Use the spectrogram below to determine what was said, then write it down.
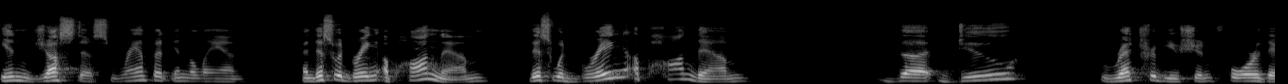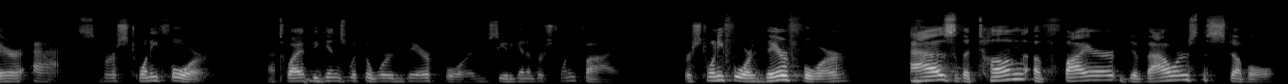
injustice rampant in the land. And this would bring upon them, this would bring upon them the due retribution for their acts. Verse 24. That's why it begins with the word therefore. And you see it again in verse 25. Verse 24, therefore, as the tongue of fire devours the stubble,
